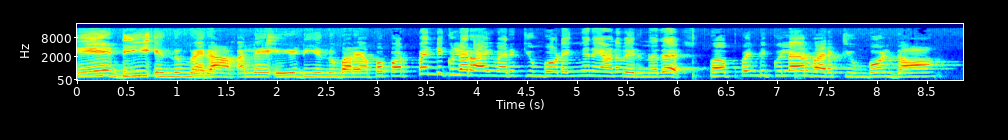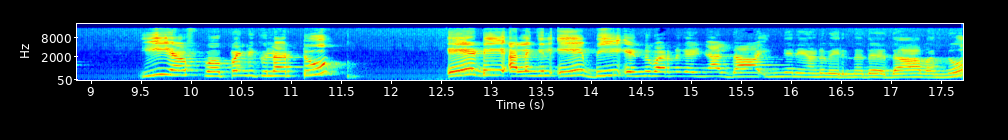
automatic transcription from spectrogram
എ ഡി എന്നും വരാം അല്ലെ? എ ഡി എന്നും പറയാം. അപ്പൊ പെർപെൻഡിക്കുലർ ആയി വരയ്ക്കുമ്പോൾ എങ്ങനെയാണ് വരുന്നത്? പെർപെൻഡിക്കുലർ വരയ്ക്കുമ്പോൾ ദാ E F perpendicular to A D അല്ലെങ്കിൽ എ ബി എന്ന് പറഞ്ഞു കഴിഞ്ഞാൽ ദാ ഇങ്ങനെയാണ് വരുന്നത്. ദാ വന്നു.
